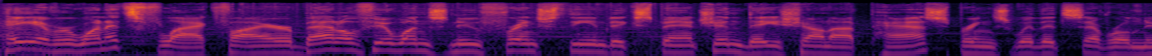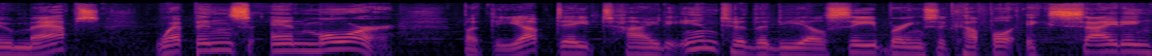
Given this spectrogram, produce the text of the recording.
Hey everyone, it's Flakfire. Battlefield 1's new French themed expansion, They Shall Not Pass, brings with it several new maps, weapons, and more. But the update tied into the DLC brings a couple exciting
